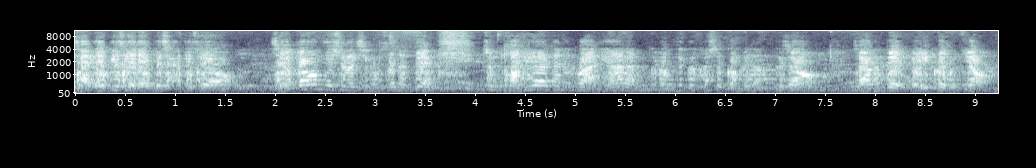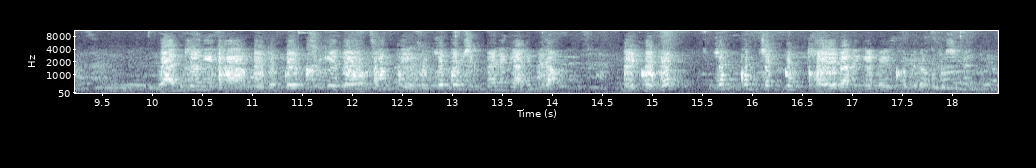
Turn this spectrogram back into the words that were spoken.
자 여기서 여러분들 잘 보세요. 제가 파운데이션을 지금 쓰는데 좀 더 해야 되는 거 아니야? 라는 그런 생각하실 겁니다. 그죠? 자 근데 메이크업은요. 완전히 다 모든 걸 크게 넣은 상태에서 조금씩 빼는 게 아닙니다. 메이크업은 조금 조금 더해가는 게 메이크업이라고 보시면 돼요.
